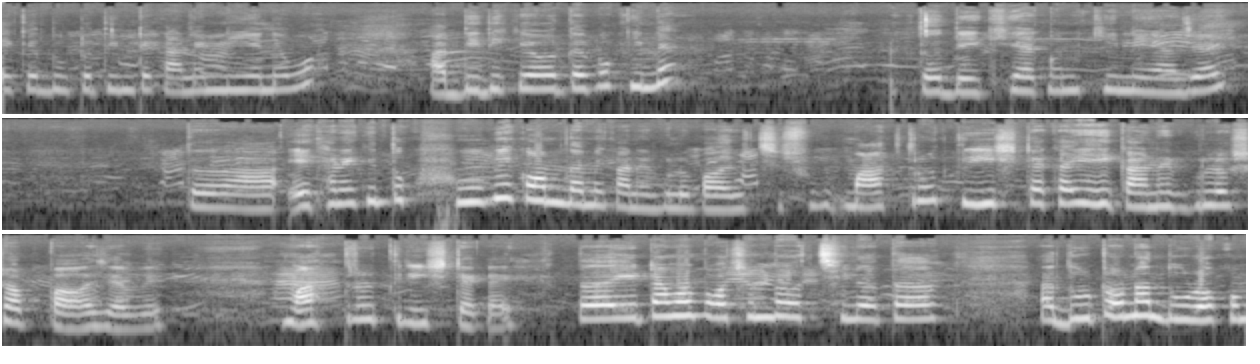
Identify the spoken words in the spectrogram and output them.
দেখে দুটো, তিনটে কানের নিয়ে নেব। আর দিদিকেও দেবো কিনে। তো দেখি এখন কি নেওয়া যায়। তো এখানে কিন্তু খুবই কম দামে কানেরগুলো পাওয়া যাচ্ছে। মাত্র ত্রিশ টাকায় এই কানেরগুলো সব পাওয়া যাবে। মাত্র ত্রিশ টাকায়। তো এটা আমার পছন্দ হচ্ছিল। তা, দুটো না দু রকম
